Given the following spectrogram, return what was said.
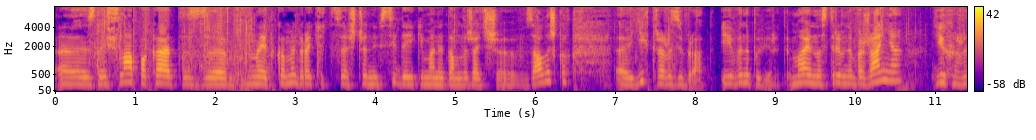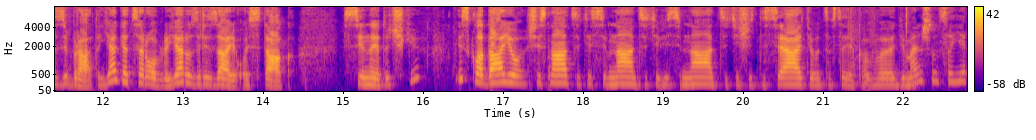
Е, Знайшла пакет з нитками. До речі, це ще не всі, деякі в мене там лежать ще в залишках. Е, Їх треба розібрати. І ви не повірите, маю настривне бажання їх розібрати. Як я це роблю? Я розрізаю ось так всі ниточки і складаю 16, 17, 18, 60, оце все як в Dimensions є.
